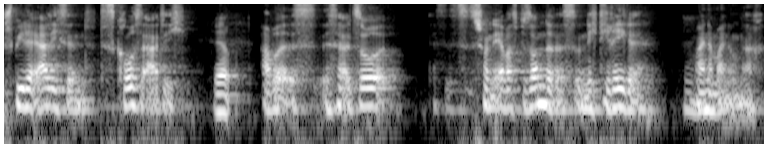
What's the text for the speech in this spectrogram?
Spieler ehrlich sind, das ist großartig. ja. Aber es ist halt so, es ist schon eher was Besonderes und nicht die Regel, meiner Meinung nach.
